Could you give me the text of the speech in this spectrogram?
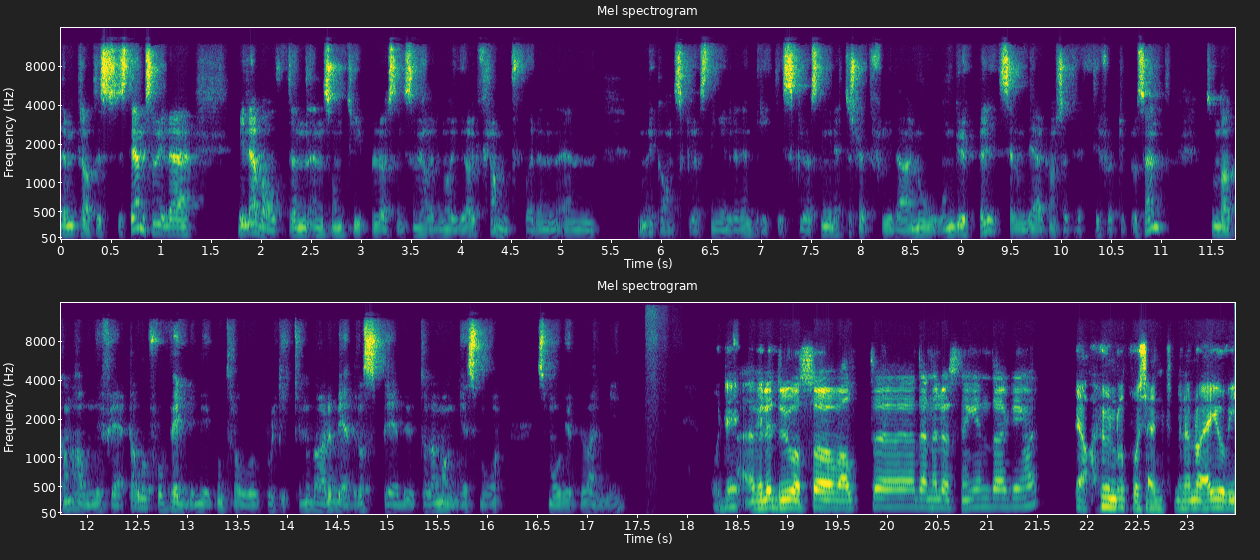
demokratisk system, så ville jeg, ville jeg valgt en, en, sånn type løsning som vi har i Norge i dag, framfor en, en amerikansk løsning eller en britisk løsning. Rett og slett fordi det er noen grupper, selv om de er kanskje 30-40% som da kan havne i flertall og få veldig mye kontroll over politikken. og Da er det bedre å spre det ut og la mange små, små grupper være med inn. Det... Ville du også valgt uh, denne løsningen, Dag Ingvar? Ja, 100% Men nå er jo vi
